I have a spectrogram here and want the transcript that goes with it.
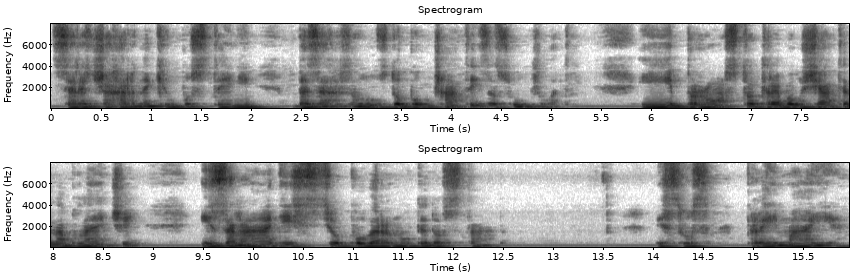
серед чагарників пустині безглуздо повчати і засуджувати. Її просто треба взяти на плечі і з радістю повернути до стаду. Ісус приймає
